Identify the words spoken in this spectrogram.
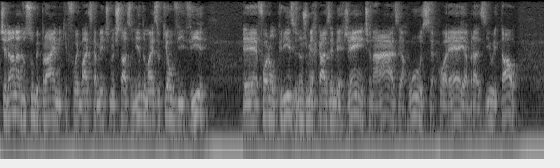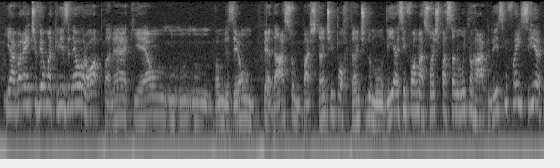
tirando a do subprime, que foi basicamente nos Estados Unidos, mas o que eu vivi é, foram crises nos mercados emergentes, na Ásia, Rússia, Coreia, Brasil e tal. E agora a gente vê uma crise na Europa, né, que é um, um, um, vamos dizer, um pedaço bastante importante do mundo. E as informações passando muito rápido. Isso influencia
